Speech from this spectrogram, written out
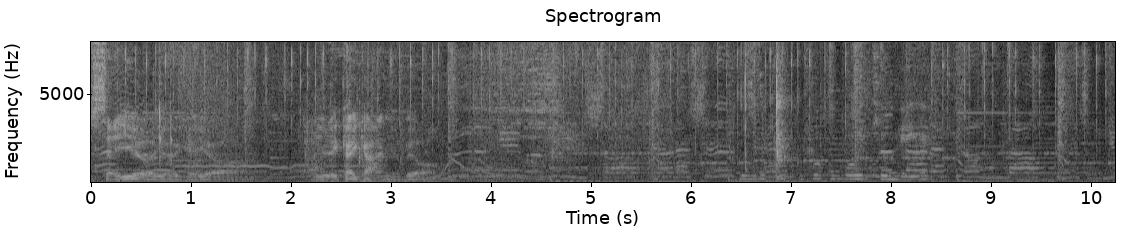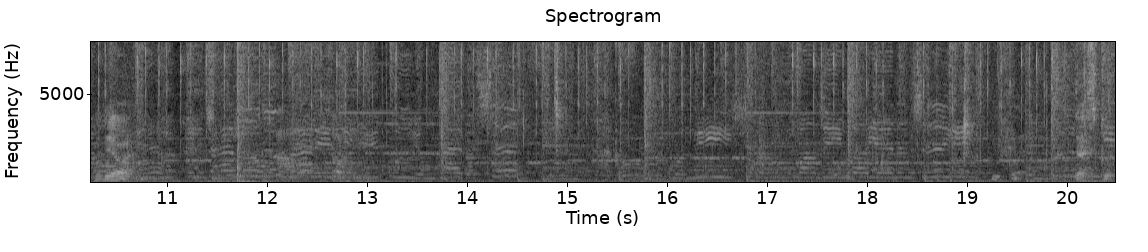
死啊！要去企啊！我要你雞奸嘅俾我。個個個會跳起嘅。嗰啲啊，That's good。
